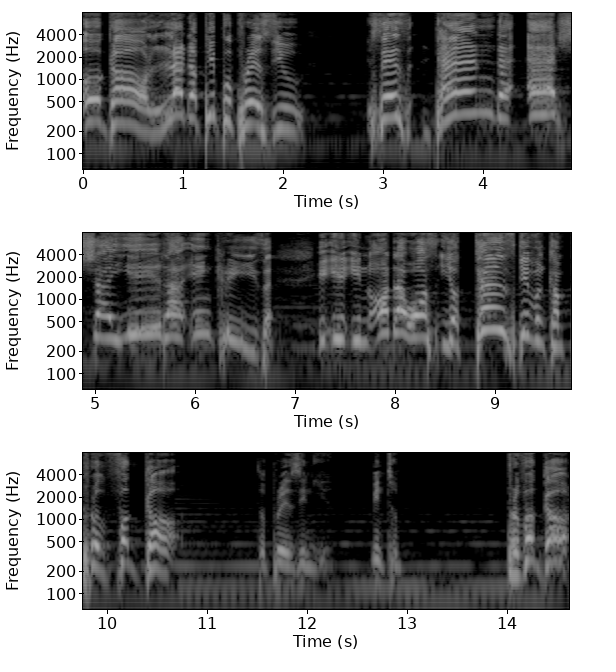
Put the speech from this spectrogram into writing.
O God, let the people praise you. It says, Then the earth shall yield her increase. In other words, your thanksgiving can provoke God to praising you. I mean, to provoke God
